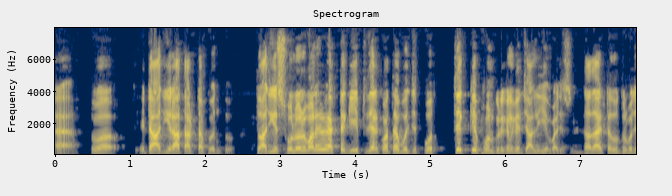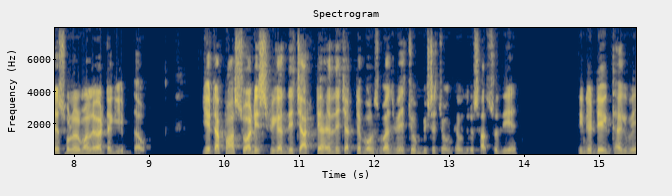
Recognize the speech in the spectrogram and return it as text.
হ্যাঁ তো, এটা আজকে রাত আটটা পর্যন্ত। তো আজকে ষোলোর মালেরও একটা গিফট দেওয়ার কথা বলছে, প্রত্যেককে ফোন করে কালকে জ্বালিয়ে বাজে দাদা, একটা নতুন বলছে ষোলোর মালেরও একটা গিফট দাও। যেটা পাঁচশো ওয়াট স্পিকার দিয়ে চারটে হাজার দিয়ে চারটে বক্স বাজবে, চব্বিশটা চোখ থাকবে, দুটো সাতশো দিয়ে, তিনটে ডেক থাকবে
